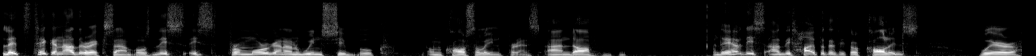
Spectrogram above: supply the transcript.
Let's take another example. This is from Morgan and Winship book on causal inference. And uh, they have this, uh, this hypothetical college where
